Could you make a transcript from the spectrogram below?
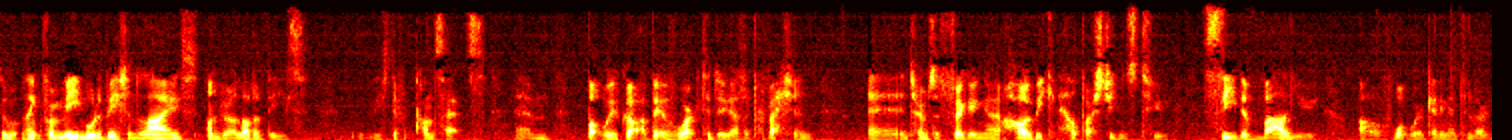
so I think for me, motivation lies under a lot of these these different concepts. Um, but we've got a bit of work to do as a profession uh, in terms of figuring out how we can help our students to see the value of what we're getting them to learn.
